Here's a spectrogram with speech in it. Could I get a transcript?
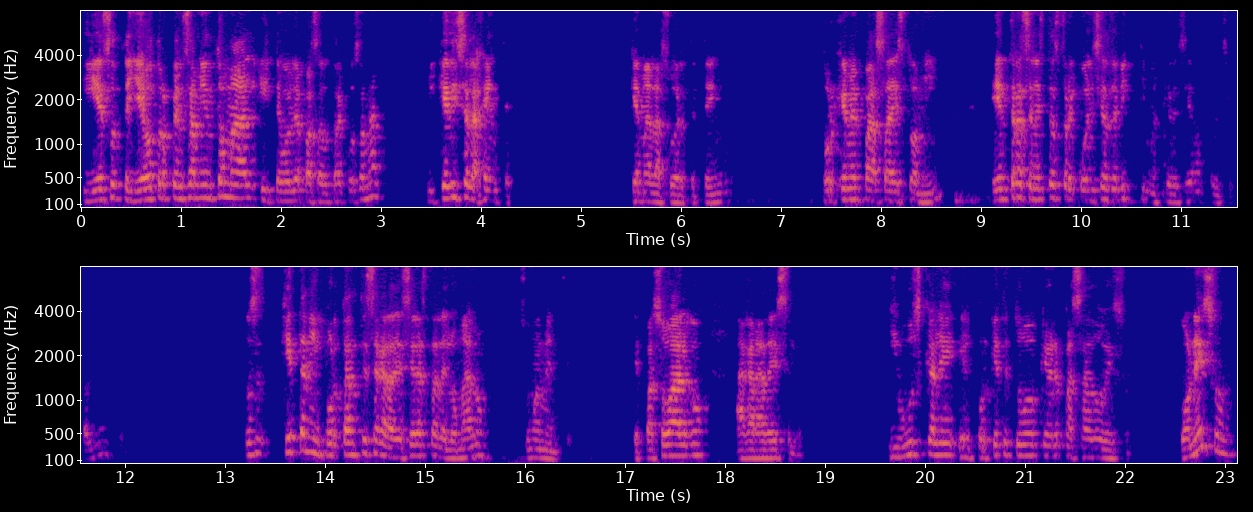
Y eso te lleva a otro pensamiento mal y te vuelve a pasar otra cosa mal. ¿Y qué dice la gente? Qué mala suerte tengo. ¿Por qué me pasa esto a mí? Entras en estas frecuencias de víctimas que decíamos principalmente. Entonces, ¿qué tan importante es agradecer hasta de lo malo? Sumamente. Te pasó algo, agradecelo. Y búscale el por qué te tuvo que haber pasado eso. Con eso,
